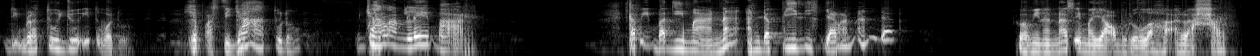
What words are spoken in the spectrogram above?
di belah tujuh itu waduh. Ya pasti jatuh dong. Jalan lebar. Tapi bagaimana Anda pilih jalan Anda? Ala harf.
